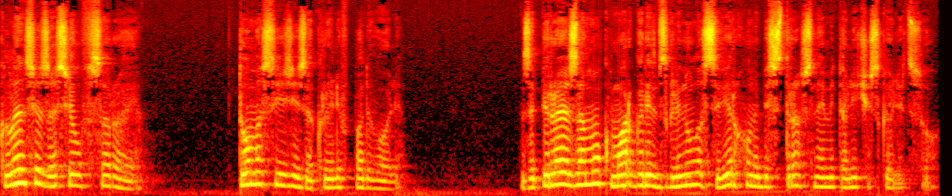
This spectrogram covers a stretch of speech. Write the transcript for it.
Клэнси засел в сарае. Томас и Изи закрыли в подвале. Запирая замок, Маргарет взглянула сверху на бесстрастное металлическое лицо.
